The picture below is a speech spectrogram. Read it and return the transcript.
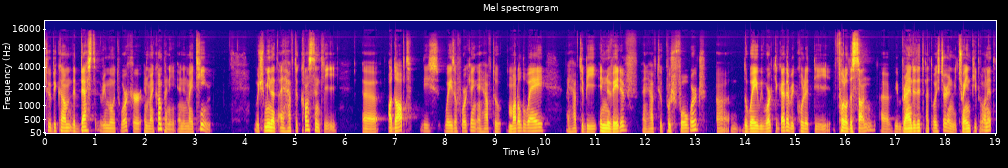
to become the best remote worker in my company and in my team, which means that I have to constantly uh, adopt these ways of working. I have to model the way. I have to be innovative and have to push forward uh, the way we work together. We call it the follow the sun. Uh, we branded it at Oyster and we train people on it.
